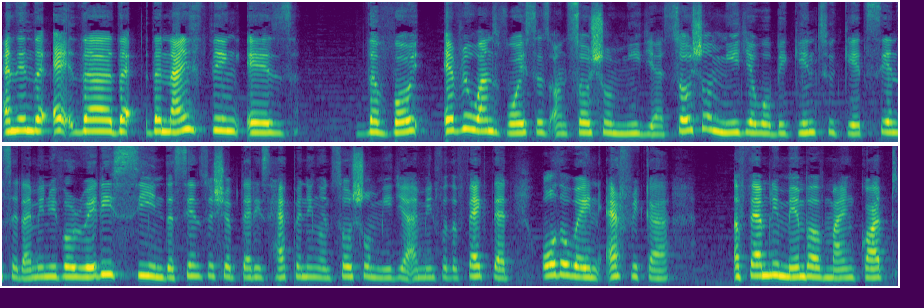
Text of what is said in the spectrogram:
And then the eh, the the the ninth thing is the everyone's voices on social media. Social media will begin to get censored. I mean, we've already seen the censorship that is happening on social media. I mean, for the fact that all the way in Africa, a family member of mine got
